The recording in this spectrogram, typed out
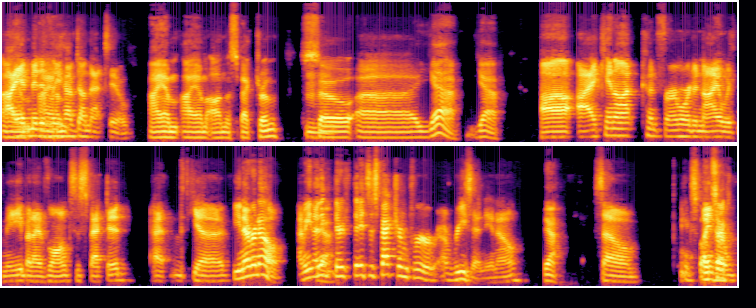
I, am- admittedly I am, have done that too. I am. I am on the spectrum. Mhm. So, uh, yeah, yeah, Uh, I cannot confirm or deny with me, but I've long suspected. At, yeah, you never know. I mean, I think Yeah. there's it's a spectrum for a reason, you know. yeah. So it Like, explains sex- our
